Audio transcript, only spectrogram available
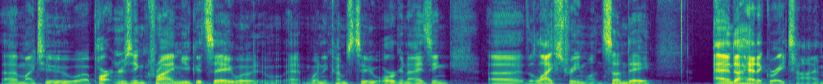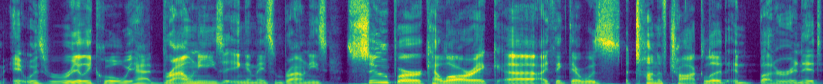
uh, my two uh, partners in crime, you could say, when it comes to organizing uh, the live stream on Sunday and I had a great time. It was really cool. We had brownies. Inge made some brownies, super caloric. Uh, I think there was a ton of chocolate and butter in it.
